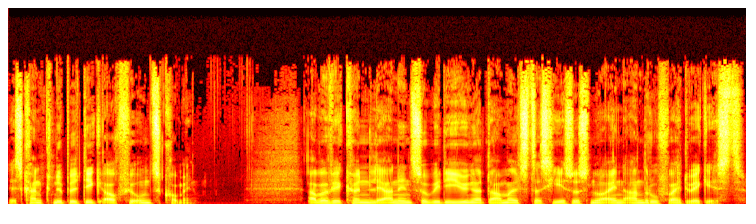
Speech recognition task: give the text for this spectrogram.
Es kann knüppeldick auch für uns kommen. Aber wir können lernen, so wie die Jünger damals, dass Jesus nur einen Anruf weit weg ist.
